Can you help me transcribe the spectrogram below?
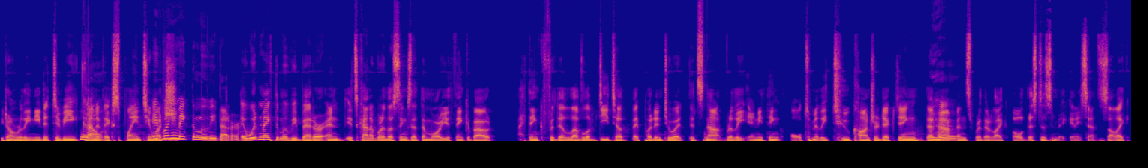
you don't really need it to be kind No. of explained too much. It wouldn't make the movie better. it wouldn't make the movie better and it's kind of one of those things that the more you think about I think for the level of detail that they put into it, it's not really anything ultimately too contradicting that Mhm. happens where they're like, oh, this doesn't make any sense. It's not like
